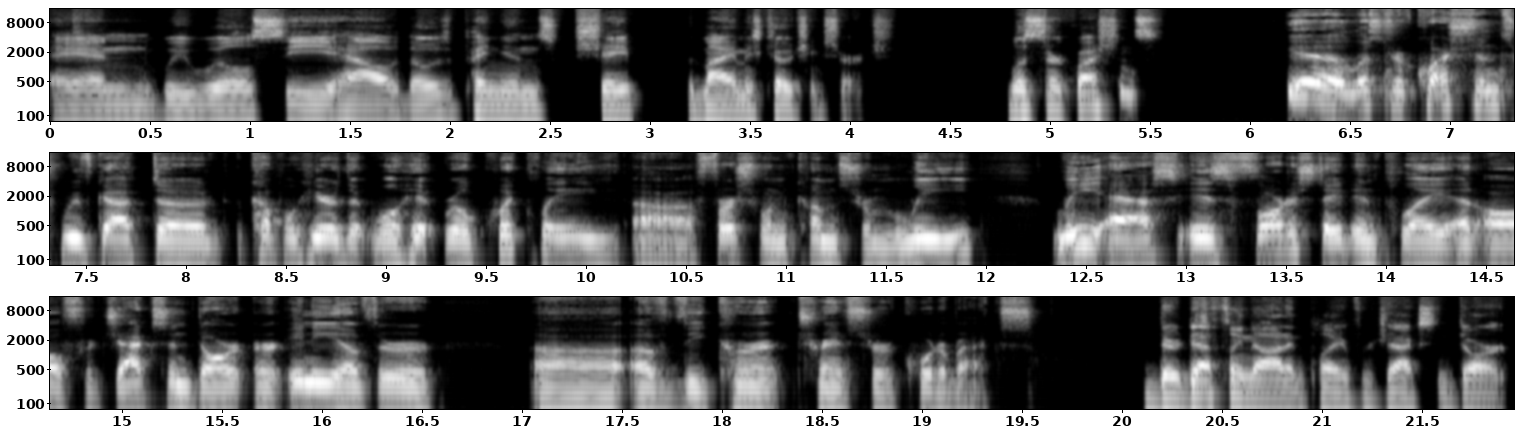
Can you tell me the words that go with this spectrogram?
And we will see how those opinions shape the Miami's coaching search listener questions? Yeah, listener questions. We've got uh, a couple here that we'll hit real quickly. Uh, first one comes from Lee. Lee asks, "Is Florida State in play at all for Jackson Dart or any other uh, of the current transfer quarterbacks?" They're definitely not in play for Jackson Dart.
